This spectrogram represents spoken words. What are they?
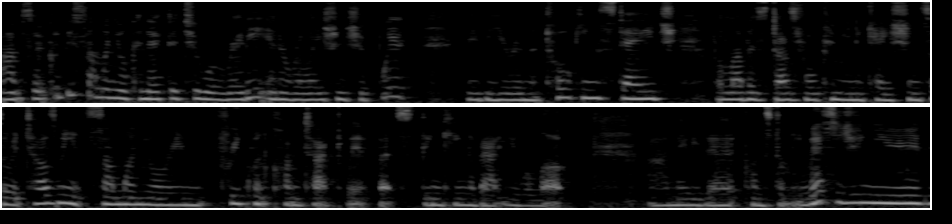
Um, so it could be someone you're connected to already in a relationship with. Maybe you're in the talking stage. The lovers does rule communication. So it tells me it's someone you're in frequent contact with that's thinking about you a lot. Uh, maybe they're constantly messaging you.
